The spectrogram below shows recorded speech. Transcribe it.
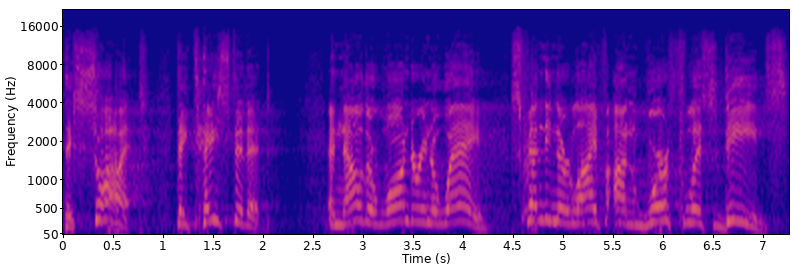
They saw it, they tasted it, and now they're wandering away spending their life on worthless deeds.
